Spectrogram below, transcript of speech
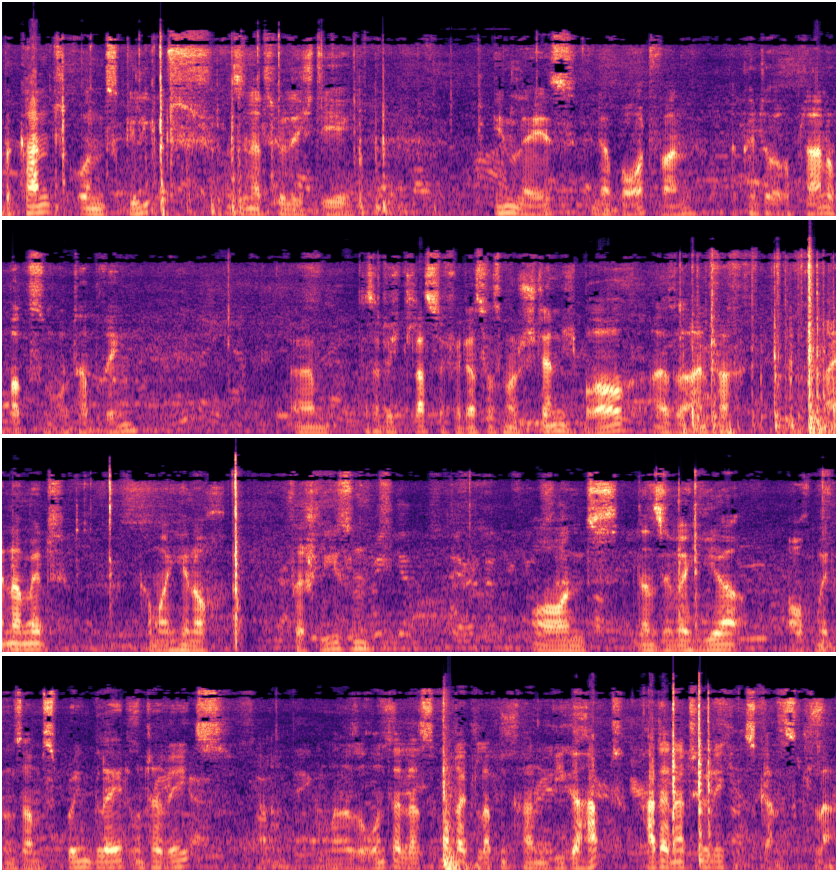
bekannt und geliebt sind natürlich die Inlays in der Bordwand. Da könnt ihr eure Planoboxen unterbringen. Ähm, das ist natürlich klasse für das, was man ständig braucht. Also einfach rein damit. Kann man hier noch verschließen. Und dann sind wir hier auch mit unserem Springblade unterwegs. Wenn man also runterlassen, runterklappen kann, wie gehabt. Hat er natürlich, ist ganz klar.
